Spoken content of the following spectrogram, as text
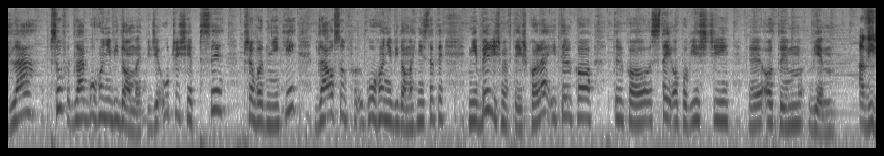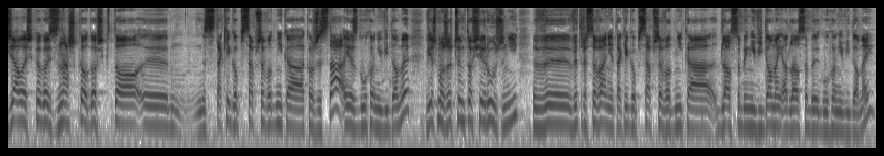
dla psów dla głuchoniewidomych, gdzie uczy się psy przewodniki dla osób głuchoniewidomych. Niestety nie byliśmy w tej szkole i tylko, tylko z tej opowieści y, o tym wiem. A widziałeś kogoś, znasz kogoś, kto y, z takiego psa przewodnika korzysta, a jest głuchoniewidomy? Wiesz może czym to się różni, w, wytresowanie takiego psa przewodnika dla osoby niewidomej, a dla osoby głuchoniewidomej?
